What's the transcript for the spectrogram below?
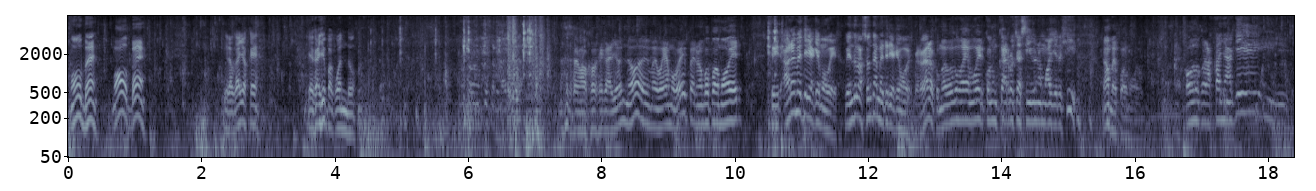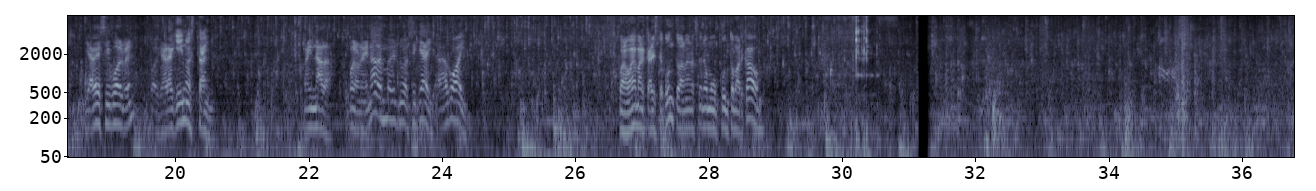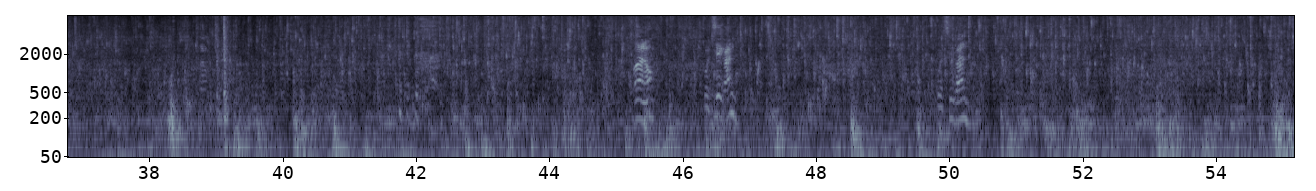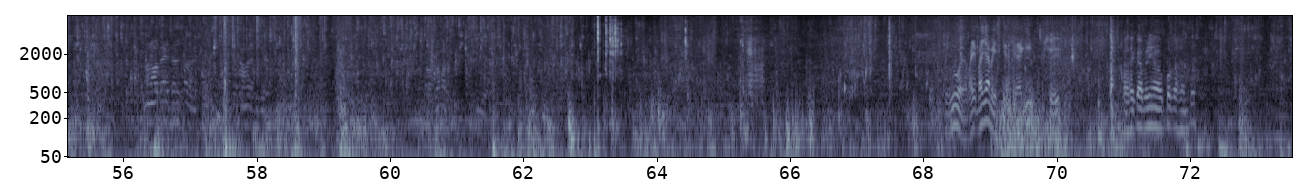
Molt bé, molt bé. ¿Y los gallos qué? ¿Y el gallo para cuándo? No sabemos coger gallos, no, me voy a mover, pero no me puedo mover. Ahora me tenía que mover, viendo la sonda me tenía que mover, pero claro, como me voy a mover con un carro así y una mollera así, no me puedo mover. Me jodo con las cañas aquí y, y a ver si vuelven, porque ahora aquí no están. No hay nada. Bueno, no hay nada, no, sí que hay, algo hay. Bueno, voy a marcar este punto, al menos tenemos un punto marcado. Bueno, pues sigan. Pues sigan. No, no, trae, trae, trae. Cámara si quieres. La cámara. Pues, uy, vaya, vaya bestia que hay aquí. Sí. Parece que ha venido poca gente.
